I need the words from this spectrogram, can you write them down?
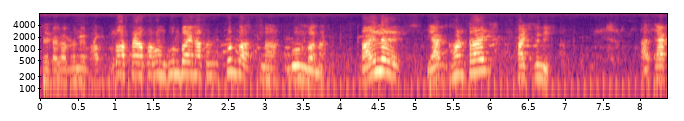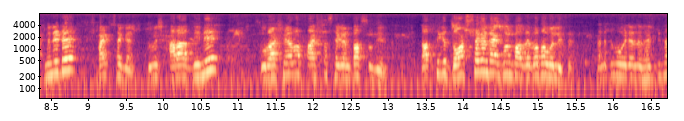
সেই টাকাটা নিয়ে ভাববো। দশ টাকা তখন গুনবাই না তুমি গুনবা? না। গুনবা না। তাইলে এক ঘন্টায় ষাট মিনিট। আর এক মিনিটে ষাট সেকেন্ড। তুমি সারা দিনে চুরাশি হাজার চারশো সেকেন্ড পাচ্ছ দিন। তার থেকে দশ সেকেন্ড একজন বাজে কথা বলিছে। মানে তুমি ওইটা নিয়ে ভেবে দিতে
